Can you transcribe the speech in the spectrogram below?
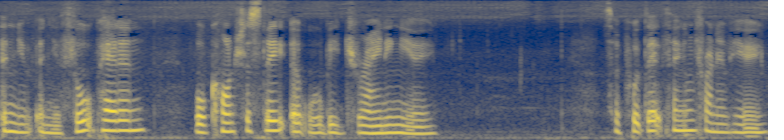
in your in your thought pattern or consciously, it will be draining you. So put that thing in front of you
